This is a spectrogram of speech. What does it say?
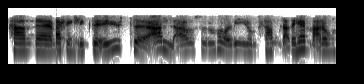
han eh, verkligen klippte ut alla och så då har vi dem samlade hemma. Då.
